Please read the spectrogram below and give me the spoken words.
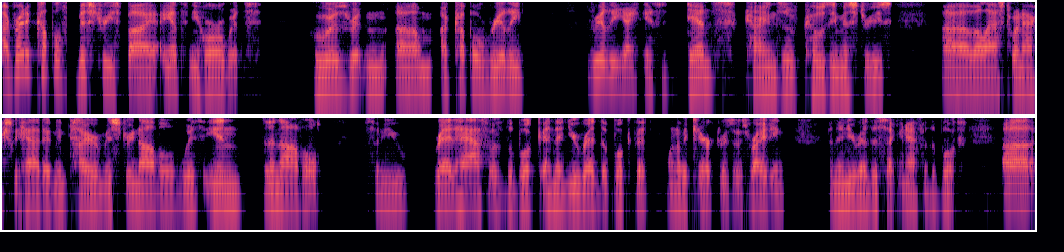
I've read a couple of mysteries by Anthony Horowitz, who has written um, a couple really really, I guess, dense kinds of cozy mysteries. Uh, the last one actually had an entire mystery novel within the novel. So you read half of the book and then you read the book that one of the characters was writing and then you read the second half of the book. Uh,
